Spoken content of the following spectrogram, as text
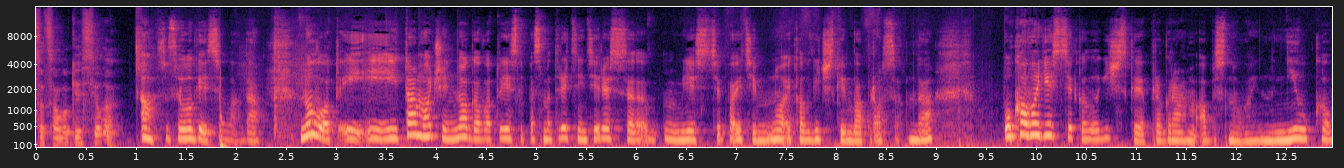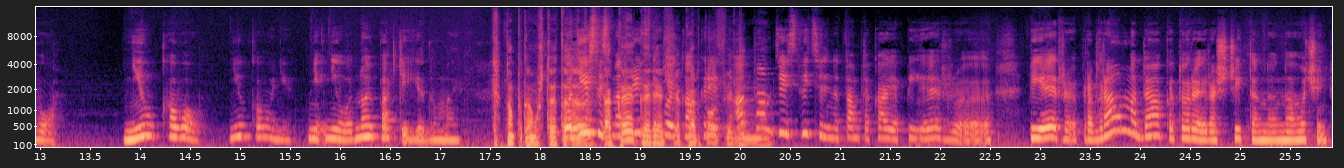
Социология села? А, социология села, да. Ну вот, и, и, и там очень много, вот если посмотреть, интерес есть по этим ну, экологическим вопросам, да. У кого есть экологическая программа обоснованная? Ни у кого. Ни у кого. Ни у кого нет. Ни, ни у одной партии, я думаю. Ну, потому что это вот если такая горячая картофель. А там действительно там такая PR, PR-программа, да, которая рассчитана на очень...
